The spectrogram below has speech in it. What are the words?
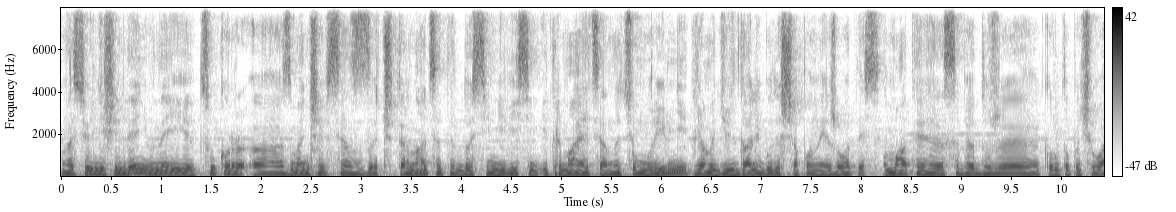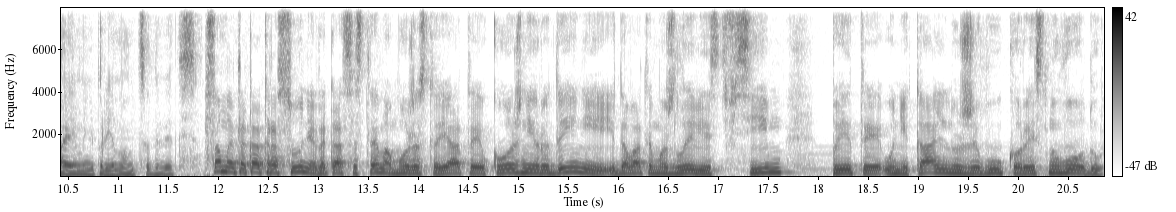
На сьогоднішній день в неї цукор е, зменшився з 14 до 7,8 і тримається на цьому рівні. Я надіюсь, далі буде ще понижуватись. Мати себе дуже круто почуває. Мені приємно це дивитися. Саме така красуня, така система може стояти в кожній родині і давати можливість всім. Пити унікальну живу корисну воду.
